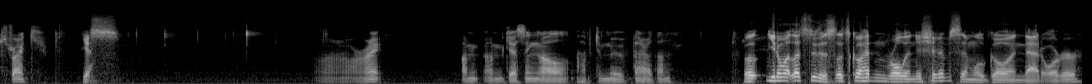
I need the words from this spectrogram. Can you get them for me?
strike. Yes. All right. I'm I'm guessing I'll have to move there then. Well, you know what? Let's do this. Let's go ahead and roll initiatives, and we'll go in that order.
